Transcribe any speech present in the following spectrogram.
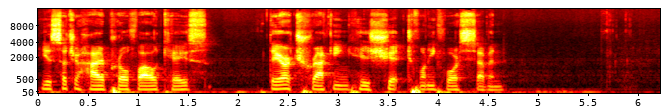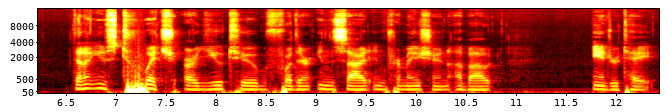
He is such a high profile case. They are tracking his shit 24 7. They don't use Twitch or YouTube for their inside information about Andrew Tate.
